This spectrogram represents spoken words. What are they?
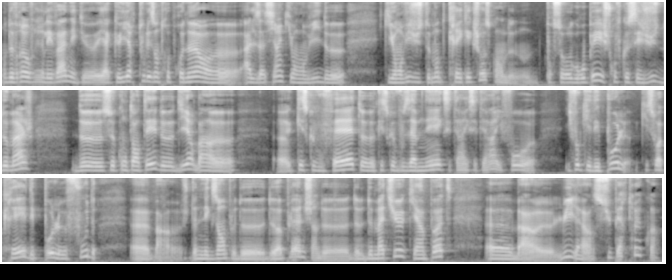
on devrait ouvrir les vannes et, accueillir tous les entrepreneurs euh, alsaciens qui ont envie de qui ont envie justement de créer quelque chose pour se regrouper. Et je trouve que c'est juste dommage de se contenter de dire ben euh, euh, qu'est-ce que vous faites, qu'est-ce que vous amenez, etc. etc. Il faut, il faut qu'il y ait des pôles qui soient créés, des pôles food euh, ben, je donne l'exemple de, de Hop Lunch, hein, de, de, Mathieu, qui est un pote. Euh, ben, lui, il a un super truc, quoi.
